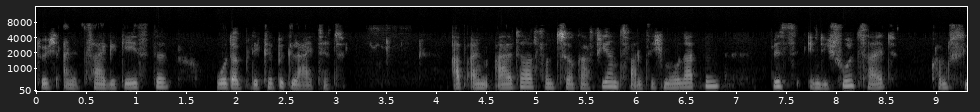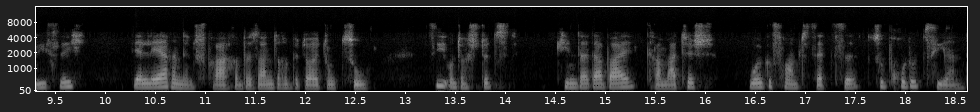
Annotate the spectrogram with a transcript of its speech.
durch eine Zeigegeste oder Blicke begleitet. Ab einem Alter von ca. 24 Monaten bis in die Schulzeit kommt schließlich der Lehrendensprache besondere Bedeutung zu Sie unterstützt Kinder dabei, grammatisch wohlgeformte Sätze zu produzieren.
